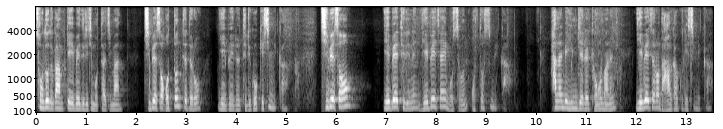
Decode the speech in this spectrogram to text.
성도들과 함께 예배 드리지 못하지만 집에서 어떤 태도로 예배를 드리고 계십니까? 집에서 예배 드리는 예배자의 모습은 어떻습니까? 하나님의 임재를 경험하는 예배자로 나아가고 계십니까?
